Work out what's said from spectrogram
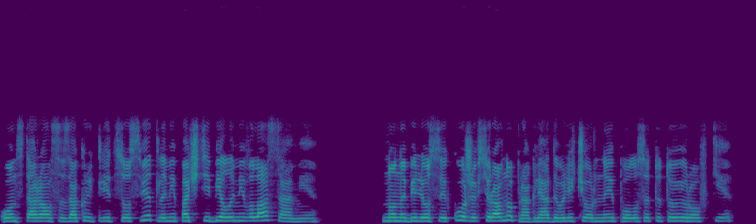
Он старался закрыть лицо светлыми, почти белыми волосами, но на белесой коже все равно проглядывали черные полосы татуировки.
